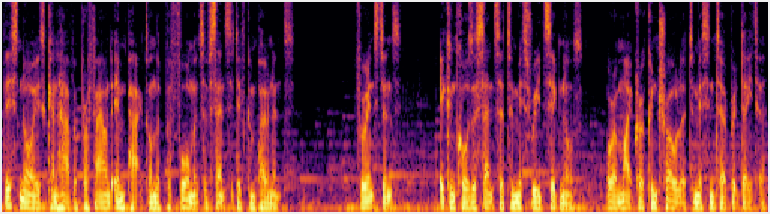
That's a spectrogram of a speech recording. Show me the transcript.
This noise can have a profound impact on the performance of sensitive components. For instance, it can cause a sensor to misread signals, or a microcontroller to misinterpret data.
